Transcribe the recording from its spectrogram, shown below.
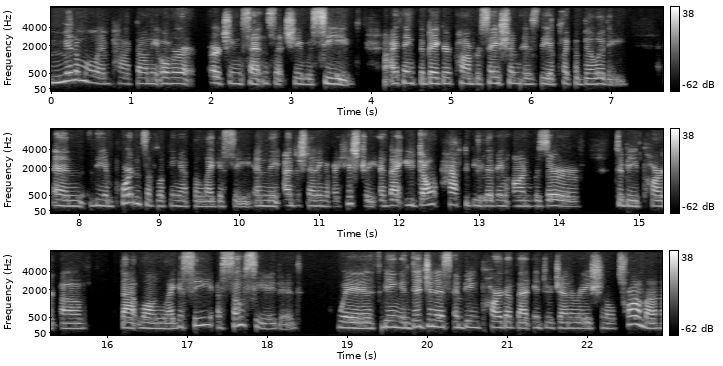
minimal impact on the overarching sentence that she received. I think the bigger conversation is the applicability and the importance of looking at the legacy and the understanding of a history, and that you don't have to be living on reserve to be part of that long legacy associated with being Indigenous and being part of that intergenerational trauma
